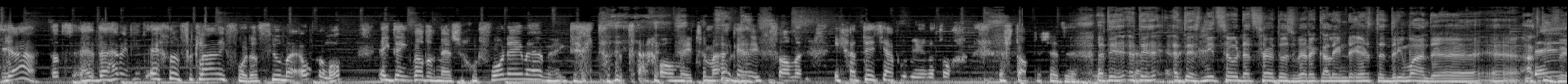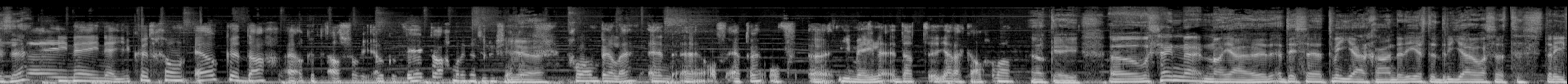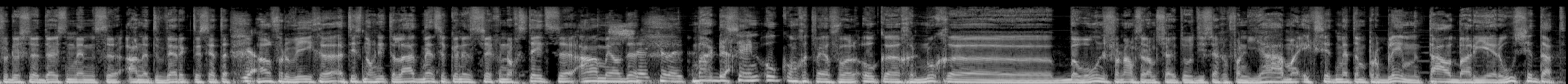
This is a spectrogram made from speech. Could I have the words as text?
Ja, dat, eh, daar heb ik niet echt een verklaring voor. Dat viel mij ook wel op. Ik denk wel dat mensen goed voornemen hebben. Ik denk dat het daar gewoon mee te maken heeft van... eh, ik ga dit jaar proberen toch een stap te zetten. Het is, het, is, het is niet zo dat Zuidoostwerk alleen de eerste drie maanden eh, actief nee, is, hè? Nee, nee, nee. Je kunt gewoon elke dag, elke, oh, sorry, elke werkdag moet ik natuurlijk zeggen, gewoon bellen en, of appen of e-mailen. En Dat, ja, dat kan gewoon. Oké. We zijn, nou ja, het is twee jaar gaande. De eerste drie jaar was het streven dus eh, duizend mensen aan het werk te zetten. Ja. Halverwege, het is nog niet te laat. Mensen kunnen zich nog steeds eh, aanmelden. Zeker weten. Maar er zijn ook ongetwijfeld ook eh, genoeg bewoners van Amsterdam Zuidoost die zeggen van ja, maar ik zit met een probleem, een taalbarrière. Hoe zit dat?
